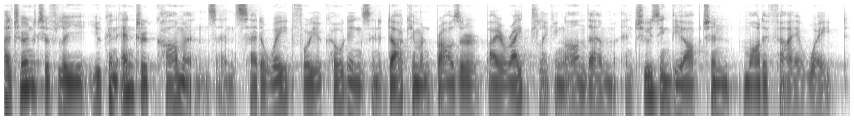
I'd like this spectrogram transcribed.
Alternatively, you can enter comments and set a weight for your codings in the document browser by right-clicking on them and choosing the option Modify Weight.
